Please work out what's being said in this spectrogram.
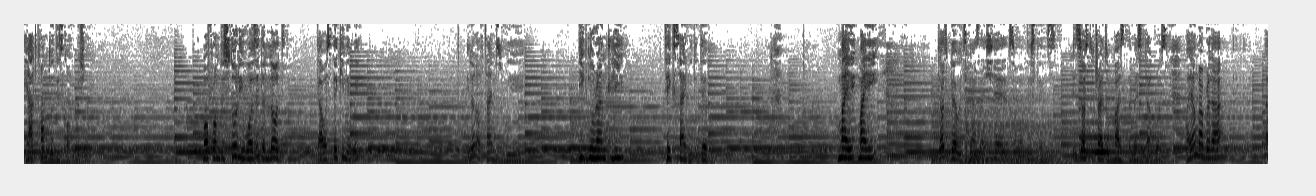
He had come to this conclusion. But from the story, was it the Lord that was taken away? A lot of times we ignorantly take side with the devil. My, my, just bear with me as I share some of these things. Just to try to pass the message across. My younger brother, uh,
